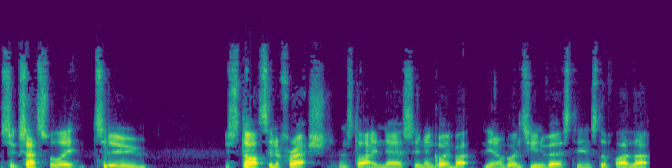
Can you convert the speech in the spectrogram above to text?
successfully, to starting afresh and starting nursing and going back, you know, going to university and stuff like that?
